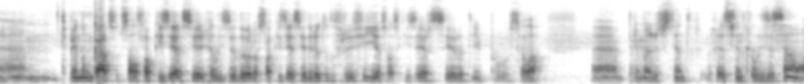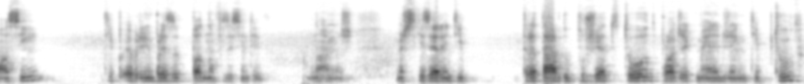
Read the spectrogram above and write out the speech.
Um, depende um bocado se o pessoal só quiser ser realizador, ou só quiser ser diretor de fotografia, ou só se quiser ser, tipo, sei lá, uh, primeiro assistente, assistente de realização, ou assim, tipo, abrir empresa pode não fazer sentido, não é? Mas, mas se quiserem, tipo, tratar do projeto todo, project managing, tipo, tudo,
